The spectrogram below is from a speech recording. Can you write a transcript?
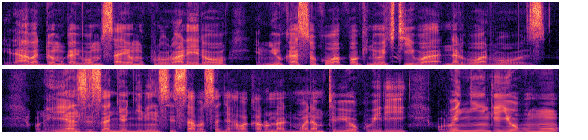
era abadde omugabi w'omusaayi omukulu olwaleero emyuka asooka owa pooki n'owekitiibwa nalubowa rose ono yeeyanziza nnyo nnyini nsi ssaabasajja kabaka ronald mwera mutebi wokubiri olw'ennyingo ey'obumu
